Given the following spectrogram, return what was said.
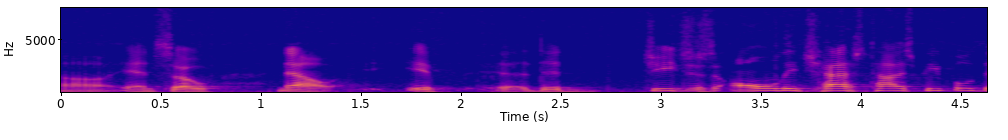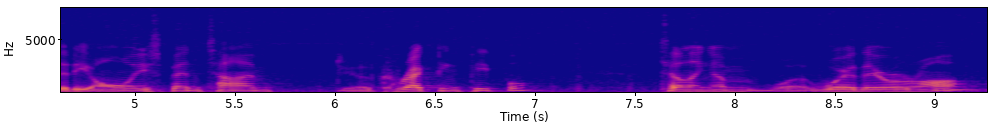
Uh, and so now, if uh, did Jesus only chastise people? Did he only spend time correcting people, telling them where they were wrong?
